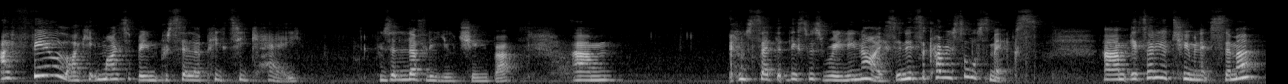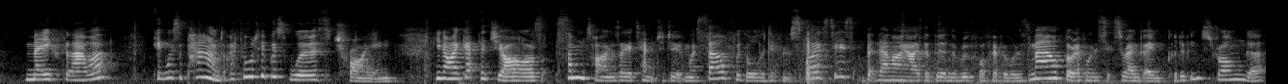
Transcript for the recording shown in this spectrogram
I feel like it might have been Priscilla PTK, who's a lovely YouTuber, um, who said that this was really nice and it's a curry sauce mix. Um, it's only a two minute simmer, Mayflower, it was a pound. I thought it was worth trying. You know, I get the jars. Sometimes I attempt to do it myself with all the different spices, but then I either burn the roof off everyone's mouth or everyone sits around going, could have been stronger.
